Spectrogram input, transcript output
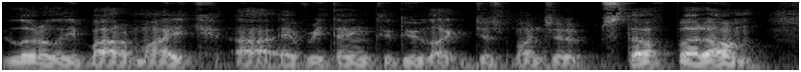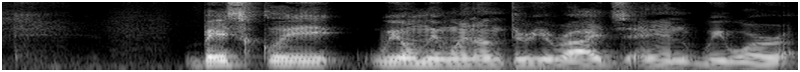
literally bought a mic, uh, everything to do like just bunch of stuff. But um, basically, we only went on three rides and we were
